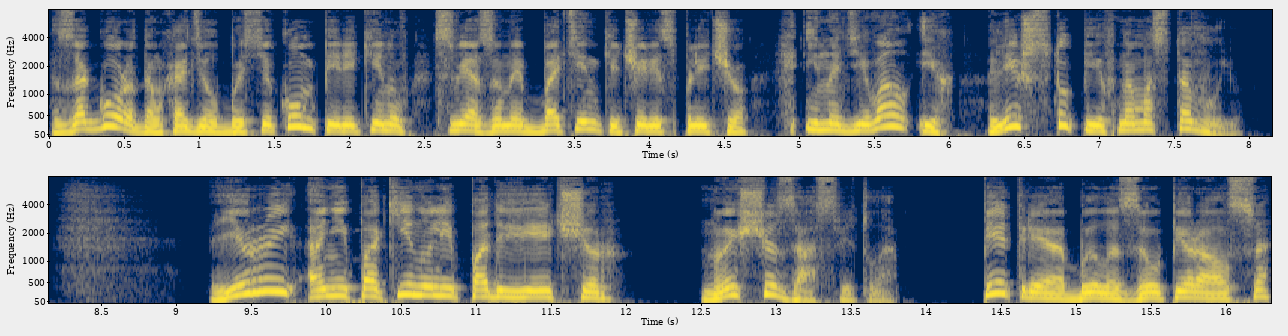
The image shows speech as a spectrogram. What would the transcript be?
за городом ходил босиком, перекинув связанные ботинки через плечо, и надевал их, лишь ступив на мостовую. Яры они покинули под вечер, но еще засветло. Петрия было заупирался.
